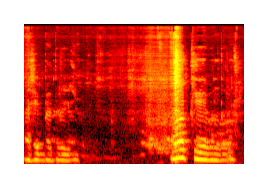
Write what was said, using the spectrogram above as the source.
আশীর্বাদ রইল। ওকে, বন্ধুরা।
